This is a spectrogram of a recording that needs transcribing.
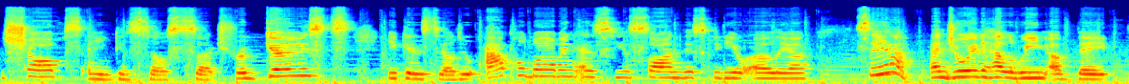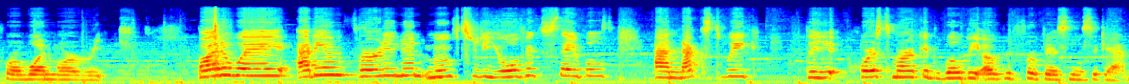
shops and you can still search for ghosts. You can still do apple bobbing as you saw in this video earlier. So yeah, enjoy the Halloween update for one more week. By the way, Eddie and Ferdinand moved to the Jorvik stables and next week the horse market will be open for business again.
